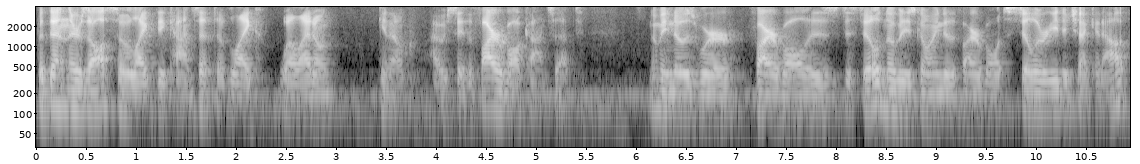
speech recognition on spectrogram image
But then there's also like the concept of like well i don't you know i would say the fireball concept. Nobody knows where fireball is distilled. Nobody's going to the fireball distillery to check it out.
